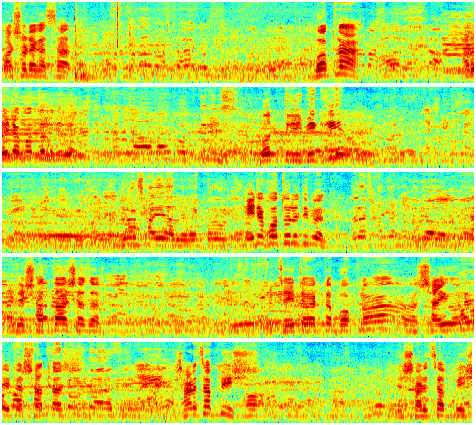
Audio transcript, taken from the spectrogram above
পাঁচশো টাকা স্যার বকনা? আর ওইটা কত হলে দিবেন? বত্রিশ। বত্রিশ। বিক্রি? এটা কত হলে দিবেন? এটা সাতাশ হাজার। আচ্ছা এটাও একটা বকনা সাইওয়ালের এটা সাতাশ। সাড়ে ছাব্বিশ? এটা সাড়ে ছাব্বিশ।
